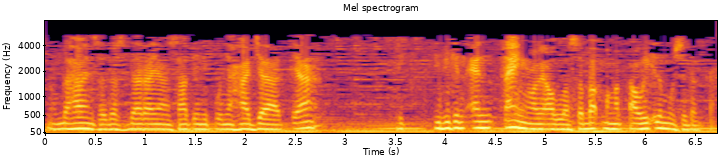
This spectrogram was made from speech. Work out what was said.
Mudah-mudahan saudara-saudara yang saat ini punya hajat, ya, dibikin enteng oleh Allah sebab mengetahui ilmu sedekah.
